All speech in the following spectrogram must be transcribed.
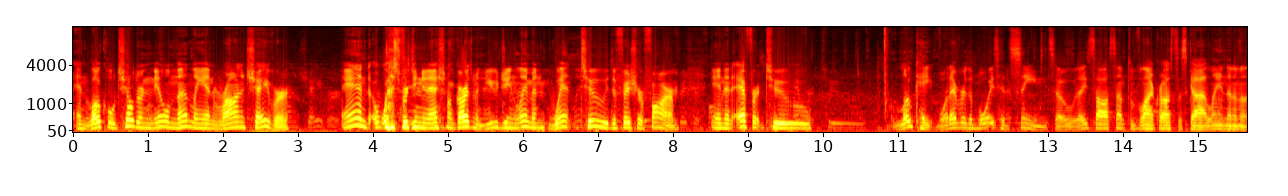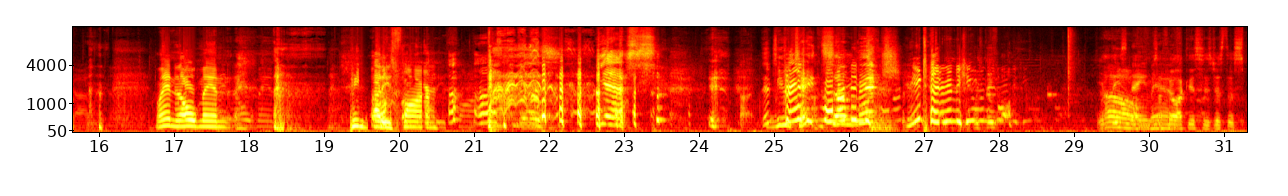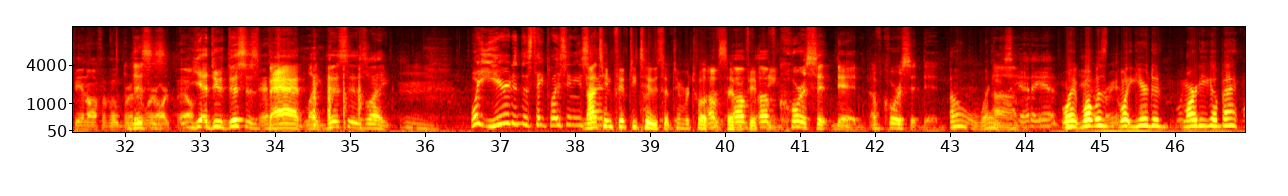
and local children Neil Nunley and Ron Shaver, and West Virginia National Guardsman Eugene Lemon went to the Fisher farm in an effort to locate whatever the boys had seen. So they saw something fly across the sky, landing on a landing old man Peabody's farm. yes. It's Mutating some into- bitch. mutated into human form. With Oh, these names, I feel like this is just a spin off of Oh Brother this Where is Art Thou. yeah, dude. This is bad. Like this is like. Mm. What year did this take place in? You said? 1952, September 12th at Of, of, 7:15. of course it did. Of course it did. Oh wait. Um, Yeah, wait, what was Fred. what year did Marty go back?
